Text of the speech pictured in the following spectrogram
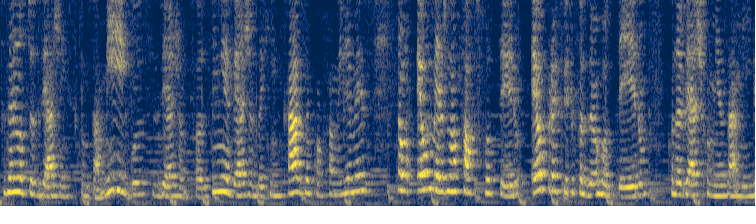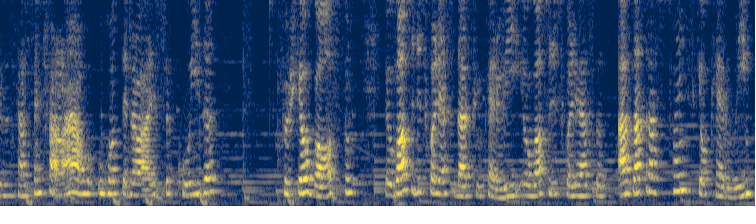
fazendo outras viagens com os amigos, viajando sozinha, viajando aqui em casa com a família mesmo. Então, eu mesma faço roteiro, eu prefiro fazer o roteiro. Quando eu viajo com minhas amigas, assim, elas sempre falam, ah, o roteiro a Larissa cuida, porque eu gosto. Eu gosto de escolher as cidades que eu quero ir, eu gosto de escolher as, as atrações que eu quero ir.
